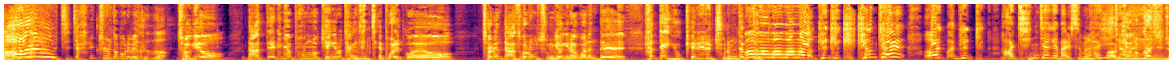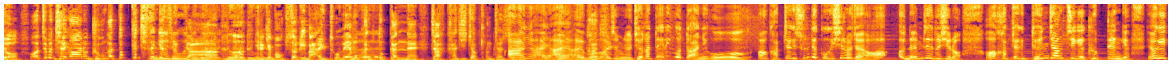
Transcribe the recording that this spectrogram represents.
아유, 진짜 할 줄도 모르면서. 그거. 저기요, 나 때리면 폭력행위로 당신 체포할 거예요. 저는 나선홍 순경이라고 하는데 한때 육해리를 주름 잡던 뭐, 뭐, 뭐, 뭐, 뭐, 경찰? 아, 그, 기, 아, 진작에 말씀을 하시죠. 아, 계속 가시죠. 어쩌면 제가 아는 그분과 똑같이 생겼을까? 누구? 누구, 어? 누구? 이렇게 목소리, 말투, 외모까지 똑같네. 자, 가시죠, 경찰서로. 아니, 아니, 아니, 아니, 뭐 가시- 말씀요. 제가 때린 것도 아니고, 아, 갑자기 순대국이 싫어져요. 아, 냄새도 싫어. 아, 갑자기 된장찌개 급 땡겨. 여기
